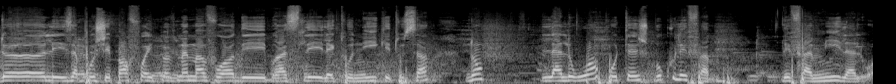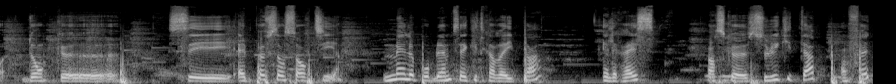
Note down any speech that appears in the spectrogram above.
de les approcher. Parfois ils peuvent même avoir des bracelets électroniques et tout ça. Donc la loi protège beaucoup les femmes, les familles, la loi. Donc euh, elles peuvent s'en sortir. Mais le problème c'est qu'ils ne travaillent pas, elles restent parce que celui qui tape, en fait,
